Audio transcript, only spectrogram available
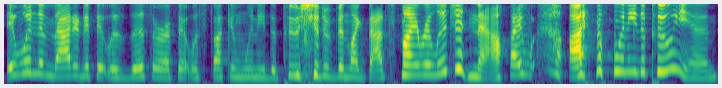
it wouldn't have mattered if it was this or if it was fucking Winnie the Pooh. Should have been like, that's my religion now. I, I'm a Winnie the Poohian.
